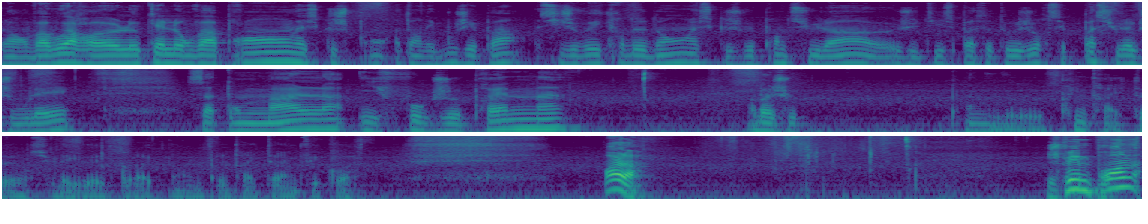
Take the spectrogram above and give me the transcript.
Alors on va voir euh, lequel on va prendre. Est-ce que je prends Attendez, bougez pas. Si je veux écrire dedans, est-ce que je vais prendre celui-là? J'utilise pas ça tous les jours. C'est pas celui-là que je voulais. Ça tombe mal. Il faut que je prenne. Ah bah je vais prendre le printwriter, celui-là il doit être correct. Le printwriter il me fait quoi? Voilà. Je vais me prendre,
